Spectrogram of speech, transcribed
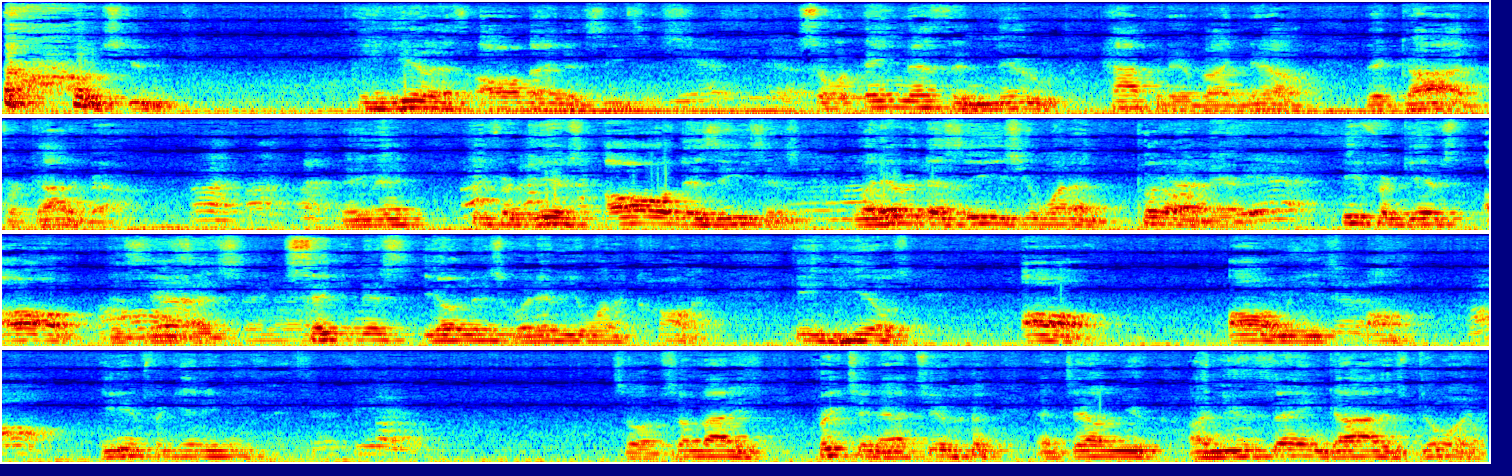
excuse me, he heals all thy diseases. Yes, he does. So ain't nothing new happening right now that God forgot about. Amen. He forgives all diseases. Uh-huh. Whatever disease you want to put on there, Yes. he forgives all All. diseases. Yes, amen. Sickness, illness, whatever you want to call it. He heals all. All means all. All. He didn't forget anything. So if somebody's preaching at you and telling you a new thing God is doing,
